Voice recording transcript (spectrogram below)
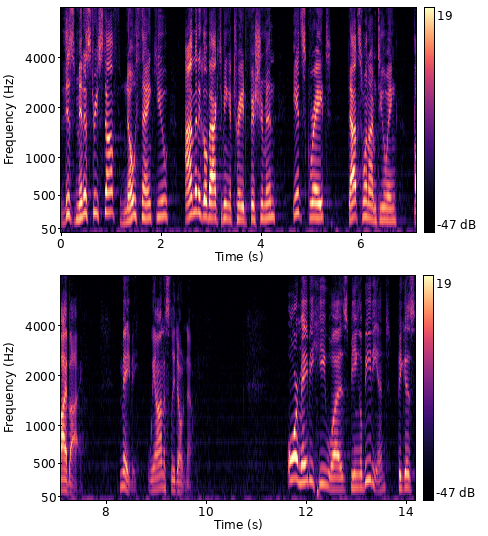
This ministry stuff, no thank you. I'm going to go back to being a trade fisherman. It's great. That's what I'm doing. Bye bye. Maybe. We honestly don't know. Or maybe he was being obedient because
